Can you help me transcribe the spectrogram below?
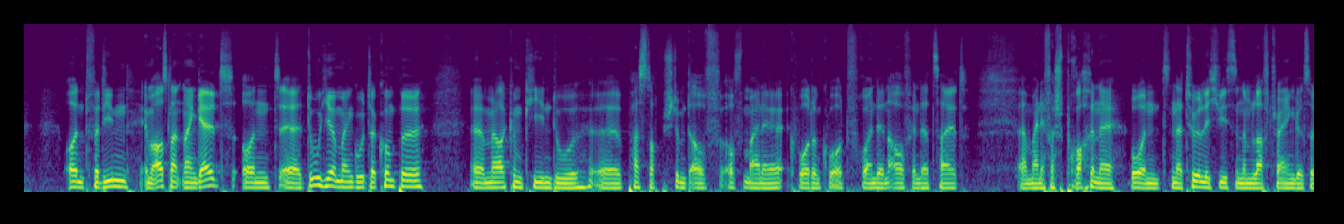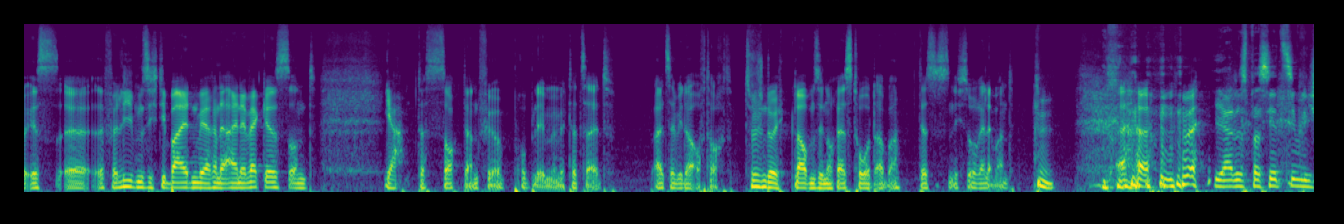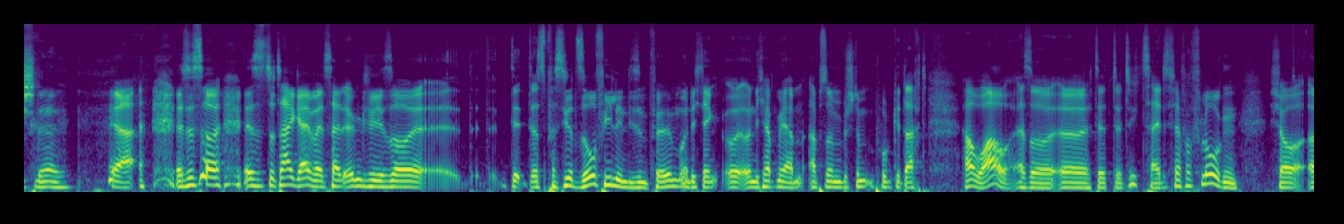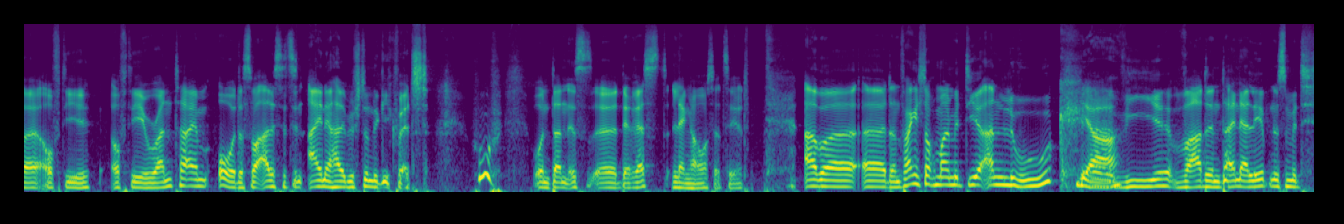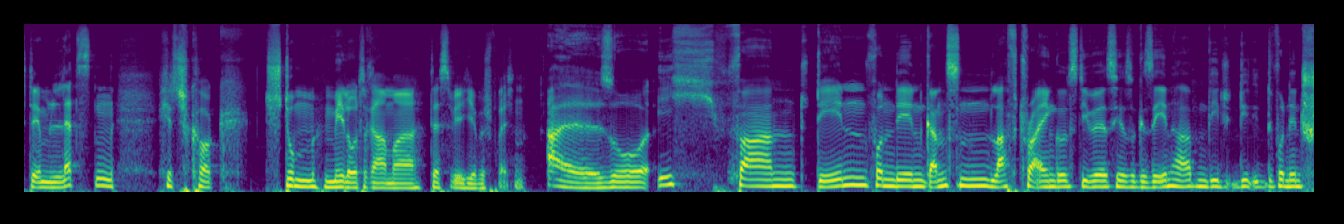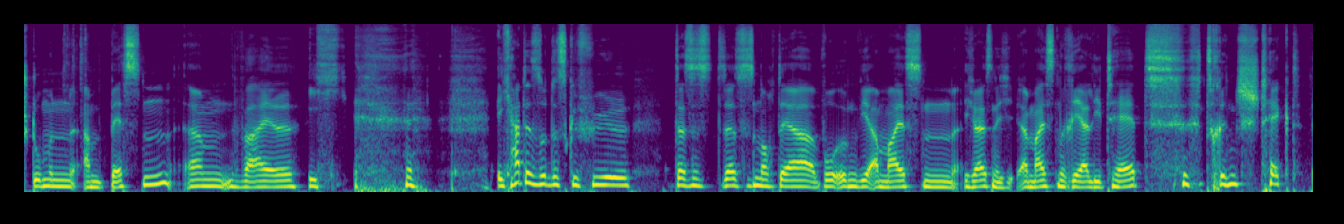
und verdiene im Ausland mein Geld. Und äh, du hier, mein guter Kumpel, äh, Malcolm Keane, du äh, passt doch bestimmt auf, auf meine quote-unquote-Freundin auf in der Zeit. Äh, meine Versprochene. Und natürlich, wie es in einem Love Triangle so ist, äh, verlieben sich die beiden, während der eine weg ist. Und ja, das sorgt dann für Probleme mit der Zeit, als er wieder auftaucht. Zwischendurch glauben sie noch, er ist tot, aber das ist nicht so relevant. ähm, Ja, das passiert ziemlich schnell. Ja, es ist so, es ist total geil, weil es halt irgendwie so, äh, das passiert so viel in diesem Film und ich denke, und ich habe mir ab, so einem bestimmten Punkt gedacht, oh wow, also äh, d- d- die Zeit ist ja verflogen. Ich schaue äh, auf die, auf die Runtime, oh, das war alles jetzt in eine halbe Stunde gequetscht. Puh. Und dann ist äh, der Rest länger auserzählt. Aber äh, dann fange ich doch mal mit dir an, Luke. Ja. Äh, wie war denn dein Erlebnis mit dem letzten Hitchcock stumm Melodrama, das wir hier besprechen? Also, ich fand den von den ganzen Love Triangles, die wir jetzt hier so gesehen haben, die, die von den Stummen am besten, ähm, weil ich, ich hatte so das Gefühl, das ist, das ist noch der, wo irgendwie am meisten, ich weiß nicht, am meisten Realität drin steckt.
